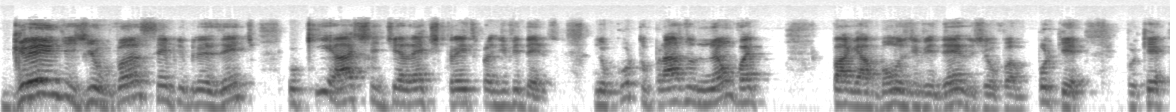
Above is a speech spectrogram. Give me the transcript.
Grande Gilvan, sempre presente. O que acha de Elet 3 para dividendos? No curto prazo não vai pagar bons dividendos, Gilvan. Por quê? Porque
